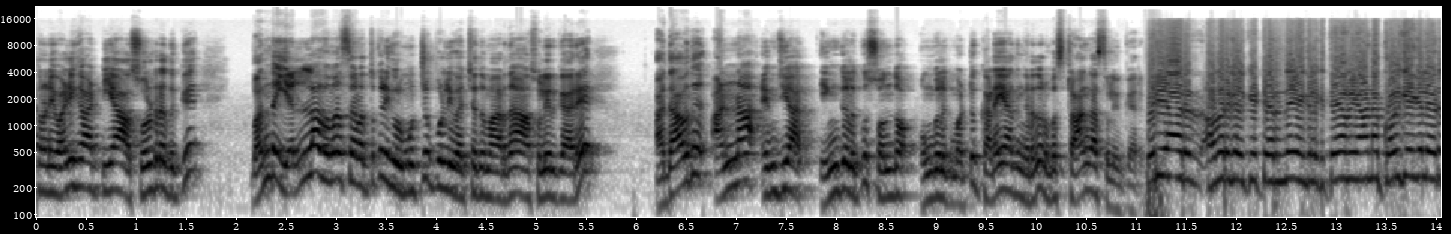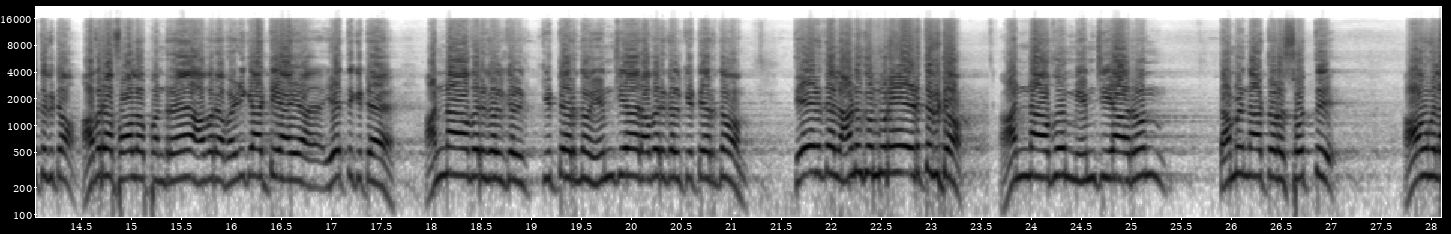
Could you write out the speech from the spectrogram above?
தன்னுடைய வழிகாட்டியாக சொல்கிறதுக்கு வந்த எல்லா விமர்சனத்துக்கும் நீங்க ஒரு முற்றுப்புள்ளி வச்சது மாதிரி தான் சொல்லியிருக்காரு. அதாவது அண்ணா எம்ஜிஆர் எங்களுக்கு சொந்தம். உங்களுக்கு மட்டும் கிடையாதுங்கிறத ரொம்ப ஸ்ட்ராங்கா சொல்லியிருக்காரு. பெரியார் அவர்கள் கிட்ட இருந்து எங்களுக்கு தேவையான கொள்கைகளை எடுத்துக்கிட்டோம். அவரை ஃபாலோ பண்ற அவரை வழிகாட்டி ஏத்துக்கிட்ட அண்ணா அவர்கள் கிட்ட இருந்தோம் எம்ஜிஆர் அவர்கள் கிட்ட இருந்தோம். தேர்தல் அணுகுமுறையை எடுத்துக்கிட்டோம். அண்ணாவும் எம்ஜிஆரும் தமிழ்நாட்டோட சொத்து அவங்கள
